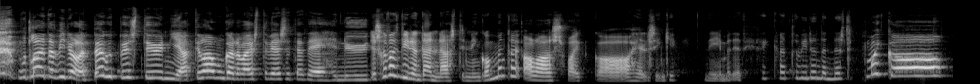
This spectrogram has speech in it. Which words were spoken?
Mut laita videolle peukut pystyyn ja tilaa mun kanava, jos vielä sitä tehnyt. Jos katsot videon tänne asti, niin kommentoi alas vaikka Helsinki. Niin, mä tiedän, kaikki katsoo videon tänne asti. Moikka!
